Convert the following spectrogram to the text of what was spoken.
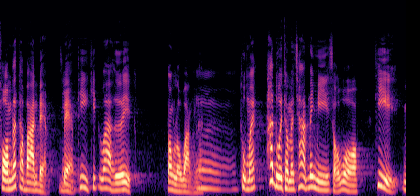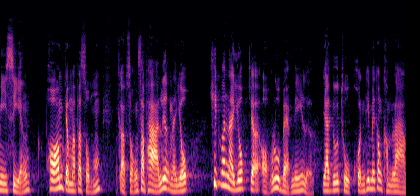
ฟอร์มรัฐบาลแบบจริงแบบที่คิดว่าเฮ้ยต้องระวังนะอืมถูกไหมถ้าโดยธรรมชาติไม่มีสวที่มีเสียง พร้อมจะมาผสมกับสองสภาเลือกนายก คิดว่านายกจะออกรูปแบบนี้เหรออย่าดูถูกคนที่ไม่ต้องคำราม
